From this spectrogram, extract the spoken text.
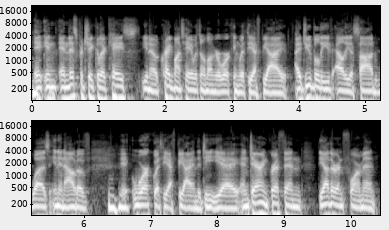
In, in in this particular case, you know, Craig Monteilh was no longer working with the FBI. I do believe Ali Assaad was in and out of eh, work with the FBI and the DEA, and Darren Griffin, the other informant.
